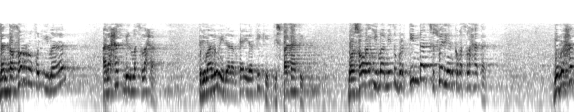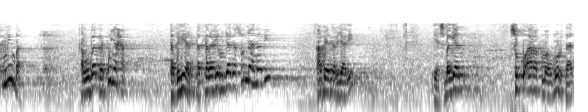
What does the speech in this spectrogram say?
Dan tasarruful imam ala hasbil maslahah. Dimaklumi dalam kaidah fikih, disepakati bahwa seorang imam itu bertindak sesuai dengan kemaslahatan. Dia berhak menimbang. Abu Bakar punya hak. Tapi lihat, tatkala dia menjaga sunnah Nabi, apa yang terjadi? Ya, sebagian suku Arab mau murtad,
